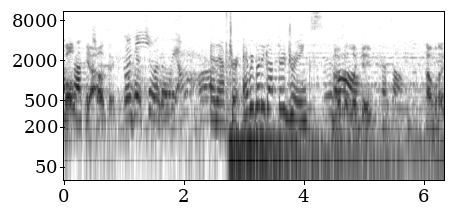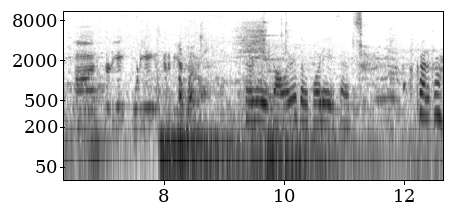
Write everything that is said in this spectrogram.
cold? frappuccino. Yeah, I'll take it. We'll get two of those. And after everybody got their drinks, How's it looking? That's all. How much? Uh, 38, 48 is gonna be your total. Thirty-eight dollars and forty-eight cents. Credit card.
